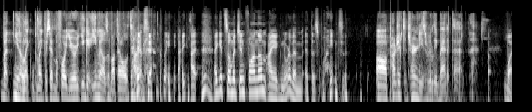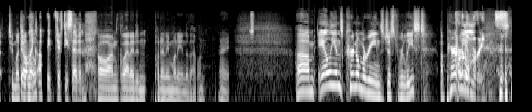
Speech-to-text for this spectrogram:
But you know, like like we said before, you you get emails about that all the time. exactly. I, I I get so much info on them, I ignore them at this point. Oh, Project Eternity is really bad at that. what? Too much They're info? like update fifty seven. Oh, I'm glad I didn't put any money into that one. All right. Um, Aliens Colonel Marines just released. Apparently, Colonel Marines.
